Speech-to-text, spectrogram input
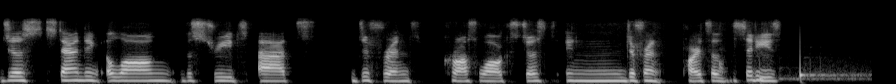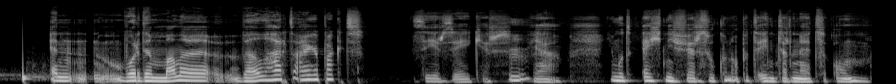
just standing along the streets at different crosswalks, just in different parts of the cities. En worden mannen wel hard aangepakt? Zeer zeker, ja. Je moet echt niet ver zoeken op het internet om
